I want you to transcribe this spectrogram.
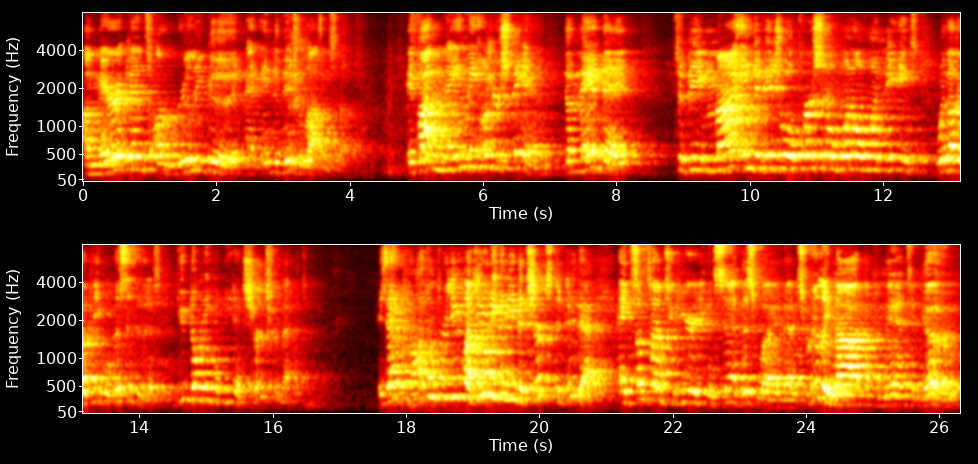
Americans are really good at individualizing stuff. If I mainly understand the mandate to be my individual, personal, one on one meetings with other people, listen to this. You don't even need a church for that. Is that a problem for you? Like, you don't even need the church to do that. And sometimes you hear it even said this way that it's really not a command to go.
